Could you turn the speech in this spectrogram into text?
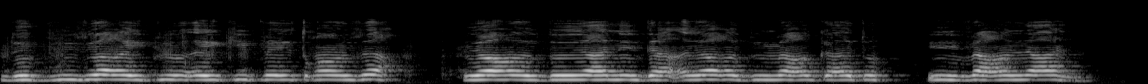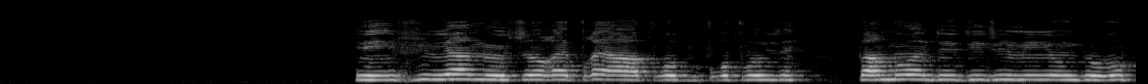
de plusieurs équipes étrangères lors de l'année lors du mercato hivernal. Et Fulham serait prêt à proposer pas moins de 18 millions d'euros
